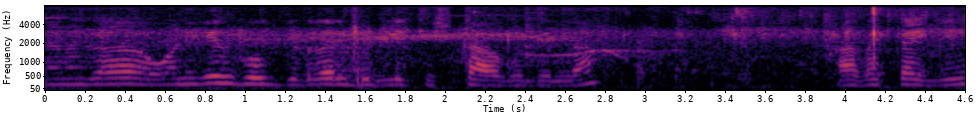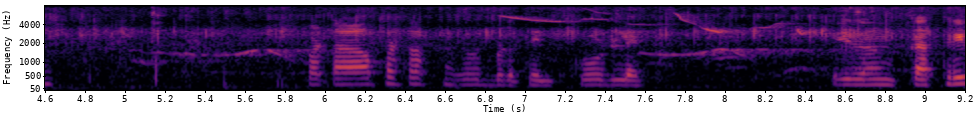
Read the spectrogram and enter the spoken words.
ನನಗೆ ಒಣಗಿದ ಹೂ ಗಿಡದಲ್ಲಿ ಬಿಡ್ಲಿಕ್ಕೆ ಇಷ್ಟ ಆಗೋದಿಲ್ಲ. ಅದಕ್ಕಾಗಿ ಪಟಾಪಟ ಪಟ ತೆಗೆದು ಬಿಡ್ತೀನಿ ಕೂಡಲೇ. ಇದೊಂದು ಕತ್ರಿ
